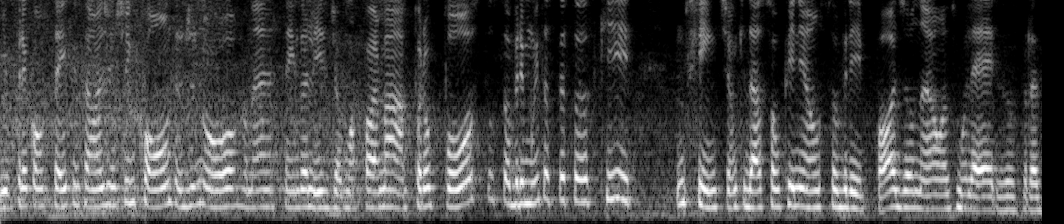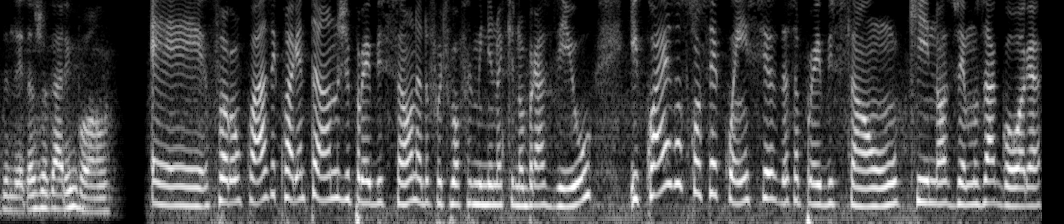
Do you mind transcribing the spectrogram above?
e o preconceito, então, a gente encontra de novo, né, sendo ali de alguma forma proposto sobre muitas pessoas que, enfim, tinham que dar sua opinião sobre pode ou não as mulheres, as brasileiras jogarem bola. É, foram quase 40 anos de proibição né, do futebol feminino aqui no Brasil. E quais as consequências dessa proibição que nós vemos agora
